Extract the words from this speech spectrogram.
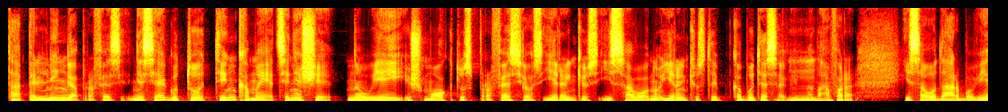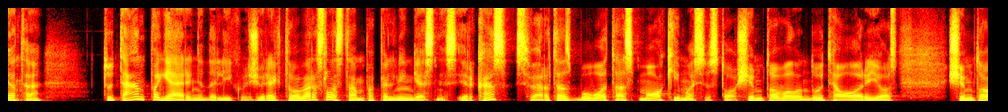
tą pelningą profesiją. Nes jeigu tu tinkamai atsineši naujai išmoktus profesijos įrankius į savo, nu, įrankius taip kabutėse, kaip mm. metafora, į savo darbo vietą, tu ten pagerini dalykus, žiūrėk, tavo verslas tampa pelningesnis. Ir kas svertas buvo tas mokymasis to šimto valandų teorijos, šimto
